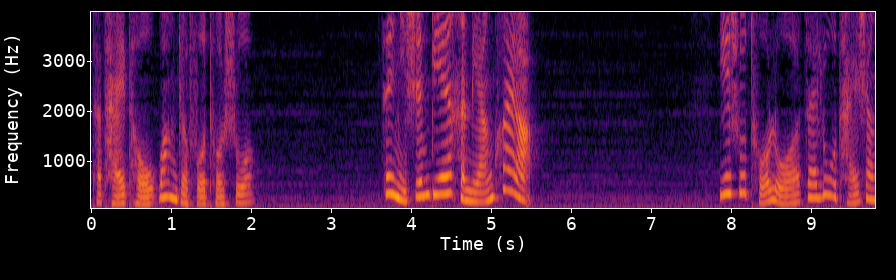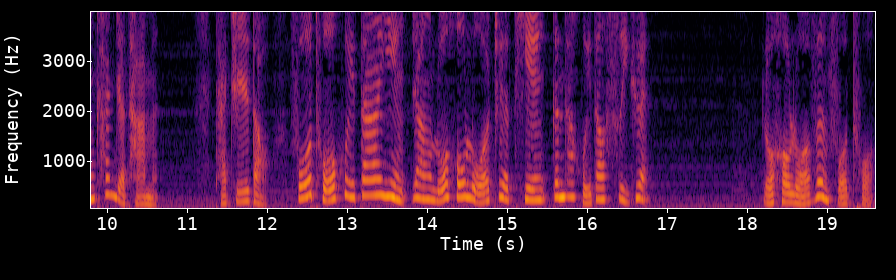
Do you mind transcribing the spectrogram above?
他抬头望着佛陀说。在你身边很凉快啊！耶稣陀罗在露台上看着他们，他知道佛陀会答应让罗侯罗这天跟他回到寺院。罗侯罗问佛陀：“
